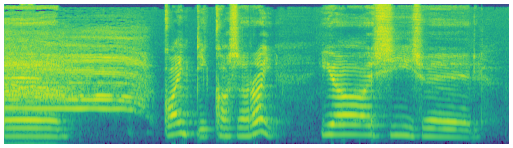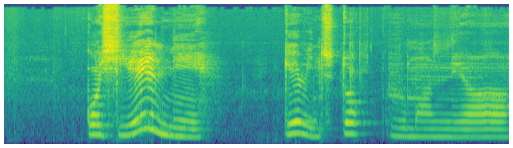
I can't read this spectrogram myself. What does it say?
Ehm, Kanti Kasarai ja siis veel Koscielny, Kevin Stockman ja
